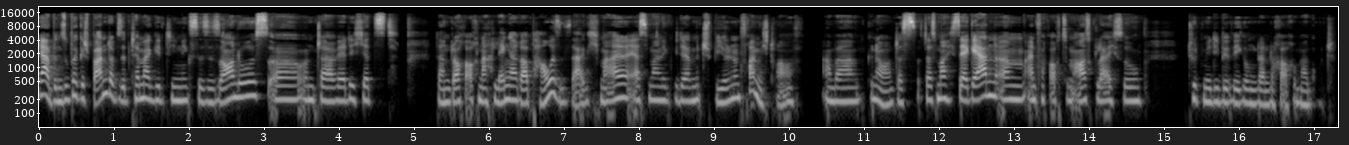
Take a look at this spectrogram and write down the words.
ja, bin super gespannt. Ab September geht die nächste Saison los äh, und da werde ich jetzt dann doch auch nach längerer Pause, sage ich mal, erstmalig wieder mitspielen und freue mich drauf. Aber genau, das, das mache ich sehr gern, ähm, einfach auch zum Ausgleich so tut mir die Bewegung dann doch auch immer gut.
